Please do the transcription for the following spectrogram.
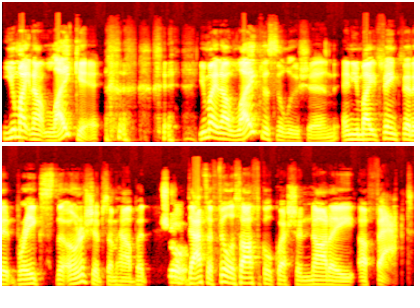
You might not like it. you might not like the solution, and you might think that it breaks the ownership somehow. But Sure. that's a philosophical question, not a, a fact.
